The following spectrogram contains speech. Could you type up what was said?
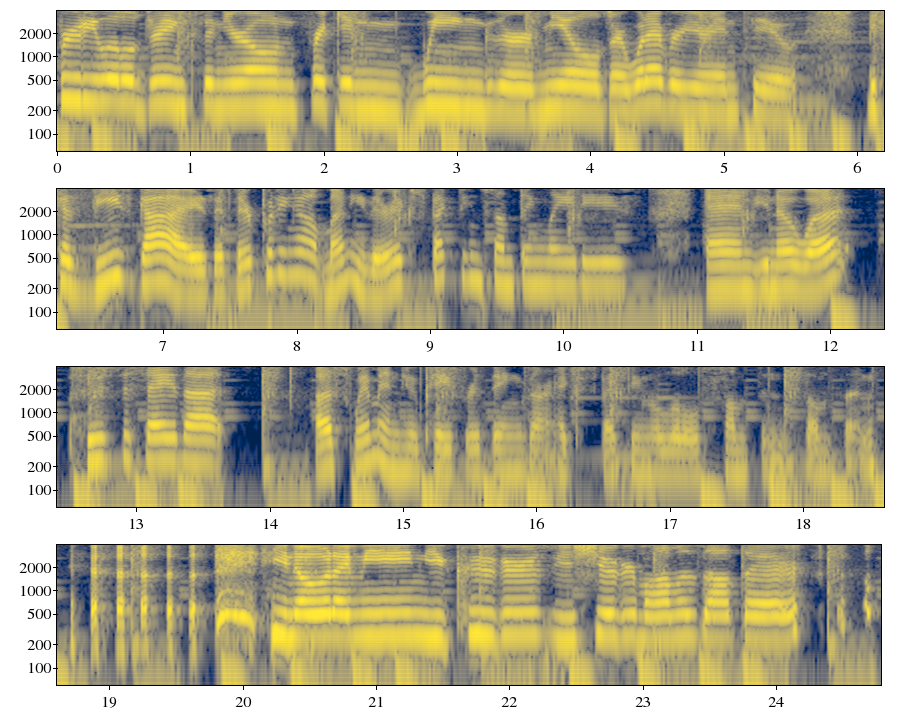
fruity little drinks and your own freaking wings or meals or whatever you're into. Because these guys, if they're putting out money, they're expecting something, ladies. And you know what? Who's to say that us women who pay for things aren't expecting a little something something. you know what I mean? You cougars, you sugar mamas out there.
